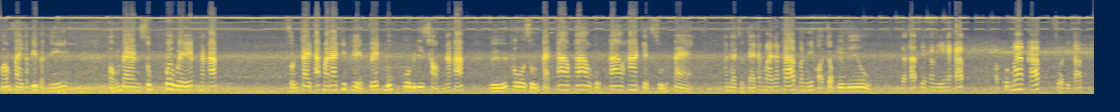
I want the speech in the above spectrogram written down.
พร้อมไฟกระพริบแบบนี้ ของแบรนด์ซุปเปอร์เวฟนะครับ สนใจทักมาได้ที่เพจ Facebook OBD Shop นะครับ หรือโทร 0899695708ท่านใดสนใจทักมานะครับ วันนี้ขอจบรีวิวนะครับเพียงเท่านี้นะครับ ขอบคุณมากครับ สวัสดีครับ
